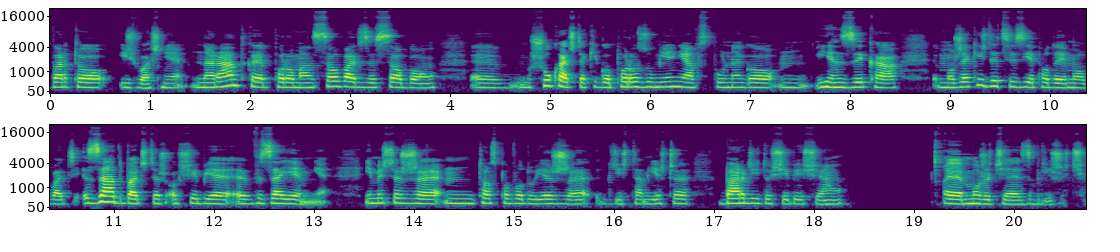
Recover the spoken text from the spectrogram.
warto iść właśnie na randkę, poromansować ze sobą, szukać takiego porozumienia, wspólnego języka, może jakieś decyzje podejmować, zadbać też o siebie e, wzajemnie. I myślę, że mm, to spowoduje, że gdzieś tam jeszcze bardziej do siebie się e, możecie zbliżyć.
